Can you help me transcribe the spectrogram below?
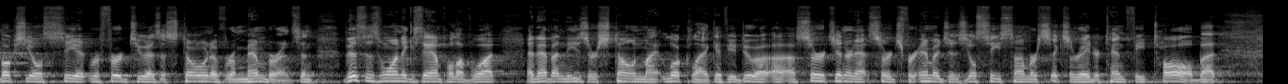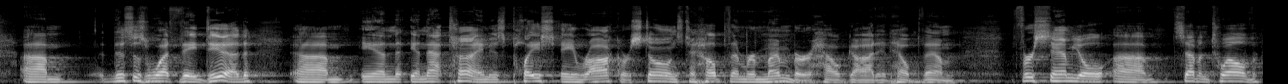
books, you'll see it referred to as a stone of remembrance. And this is one example of what an Ebenezer stone might look like. If you do a, a search, internet search for images, you'll see some are six or eight or 10 feet tall. But um, this is what they did um, in, in that time is place a rock or stones to help them remember how God had helped them. 1 Samuel uh, 7.12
